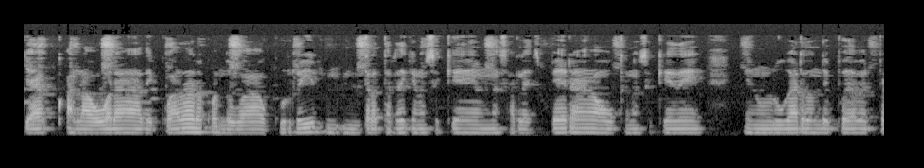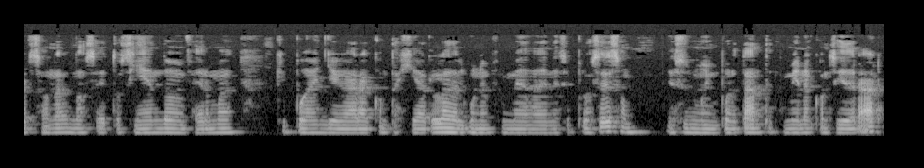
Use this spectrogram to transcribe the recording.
ya a la hora adecuada, cuando va a ocurrir, mm, tratar de que no se quede en una sala de espera o que no se quede en un lugar donde pueda haber personas, no sé, tosiendo, enfermas, que puedan llegar a contagiarla de alguna enfermedad en ese proceso. Eso es muy importante también a considerar,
